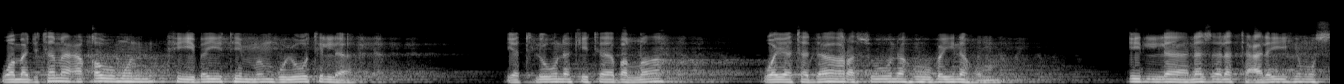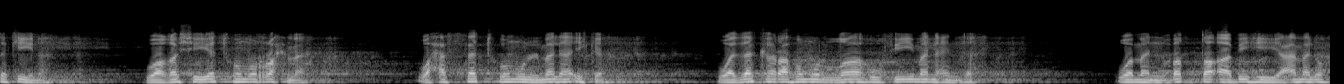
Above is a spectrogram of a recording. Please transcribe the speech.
وما اجتمع قوم في بيت من بيوت الله يتلون كتاب الله ويتدارسونه بينهم إلا نزلت عليهم السكينة وغشيتهم الرحمة وحفتهم الملائكة وذكرهم الله في من عنده ومن بطأ به عمله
